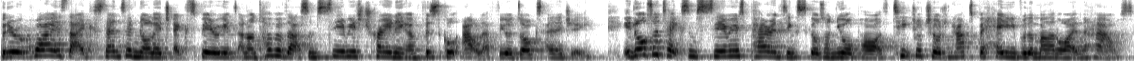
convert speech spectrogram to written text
but it requires that extensive knowledge, experience, and on top of that, some serious training and physical outlet for your dog's energy. It also takes some serious parenting skills on your part to teach your children how to behave with a Malinois in the house.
